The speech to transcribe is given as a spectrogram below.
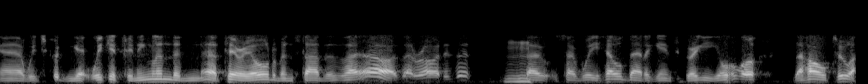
uh, which couldn't get wickets in England, and uh, Terry Alderman started to say, "Oh, is that right? Is it?" So, so we held that against Greigy all the, the whole tour,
